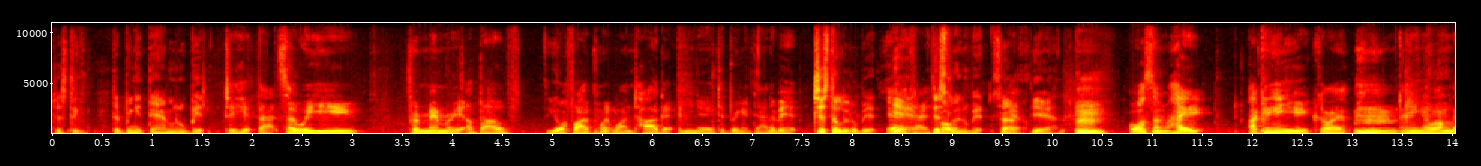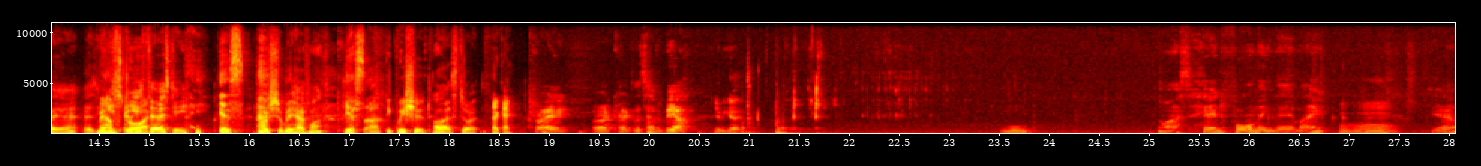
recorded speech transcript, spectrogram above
just to, to bring it down a little bit. To hit that. So were you, from memory, above your 5.1 target and you needed to bring it down a bit? Just a little bit. Yeah, Yeah, okay, just cool. a little bit. So Yeah. yeah. Awesome. Hey, I can hear you going hanging along there. Are you, Mouth's are you dry. thirsty? yes. oh, should we have one? Yes, I think we should. Oh, let's do it. Okay. Right. All right, Craig, let's have a beer. Here we go. Ooh. Nice head forming there, mate. Yeah.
